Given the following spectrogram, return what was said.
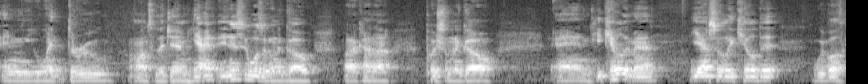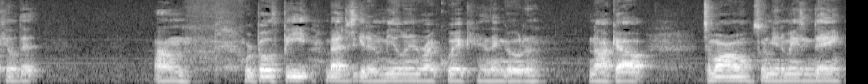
and he went through onto the gym. He had, initially wasn't going to go, but I kind of pushed him to go, and he killed it, man. He absolutely killed it. We both killed it. Um, we're both beat. Bad just get a meal in right quick and then go to knockout. Tomorrow it's gonna be an amazing day.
